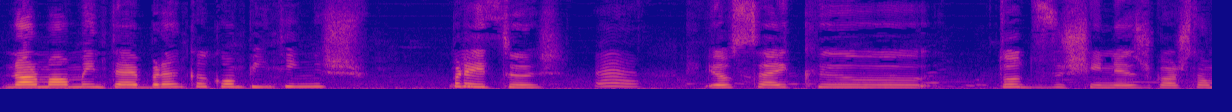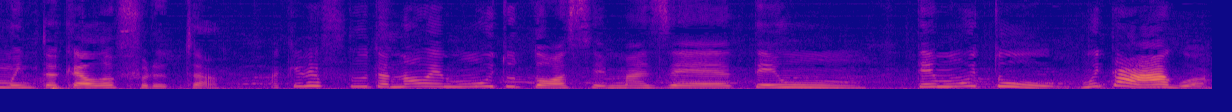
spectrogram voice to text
normalmente é branca com pintinhos pretos. É. Eu sei que todos os chineses gostam muito daquela fruta. Aquela fruta não é muito doce, mas é tem um tem muito muita água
